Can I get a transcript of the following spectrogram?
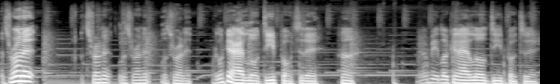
Let's run it. Let's run it. Let's run it. Let's run it. We're looking at a little depot today, huh? We'll be looking at a little depot today.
